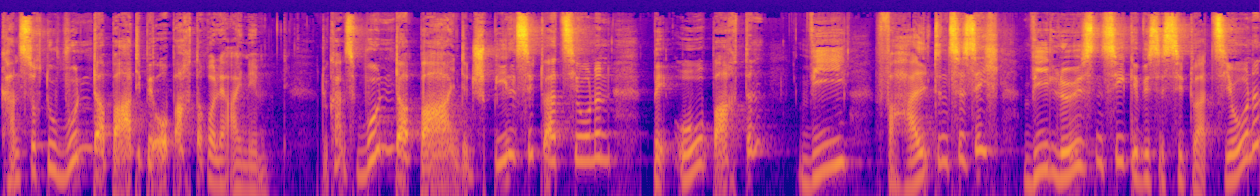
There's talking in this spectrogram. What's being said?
kannst doch du wunderbar die Beobachterrolle einnehmen. Du kannst wunderbar in den Spielsituationen beobachten, wie verhalten sie sich, wie lösen sie gewisse Situationen,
